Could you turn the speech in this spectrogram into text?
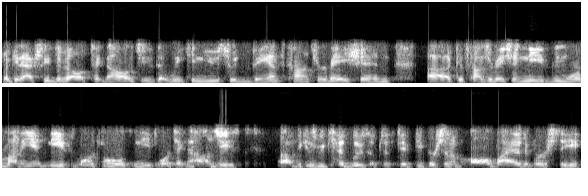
but can actually develop technologies that we can use to advance conservation because uh, conservation needs more money, it needs more tools, it needs more technologies. Uh, because we could lose up to 50% of all biodiversity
